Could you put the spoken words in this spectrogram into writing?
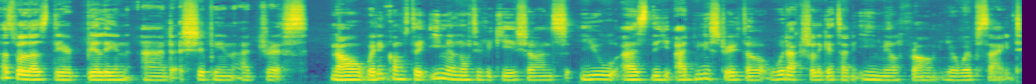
as well as their billing and shipping address. Now, when it comes to email notifications, you as the administrator would actually get an email from your website.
